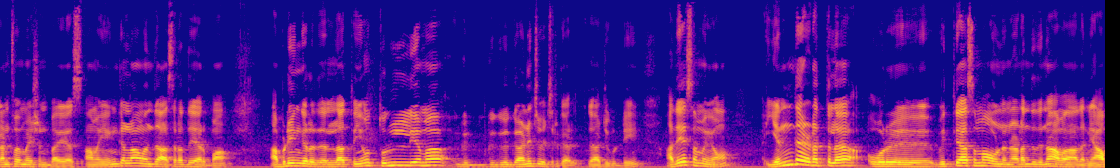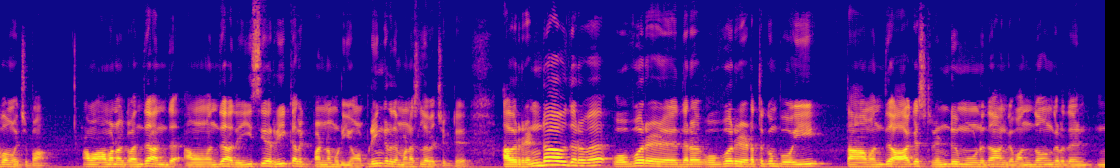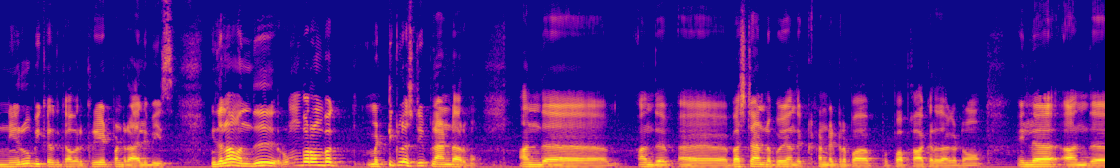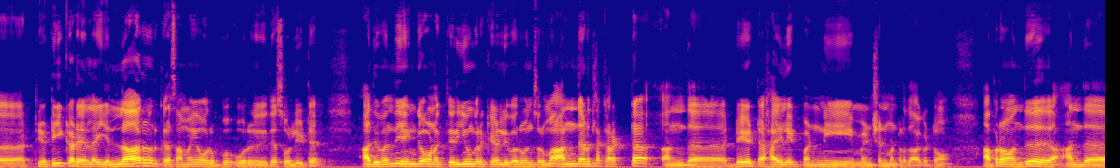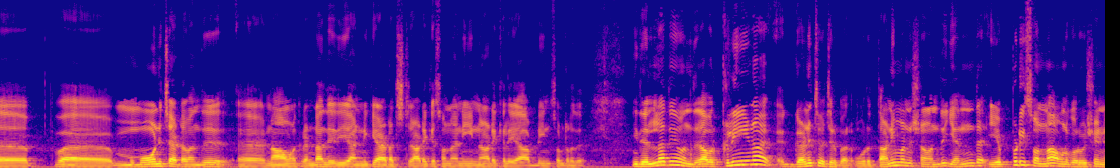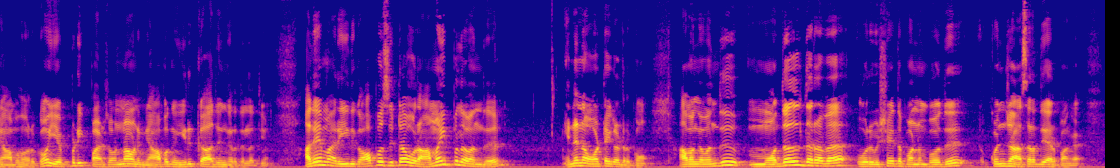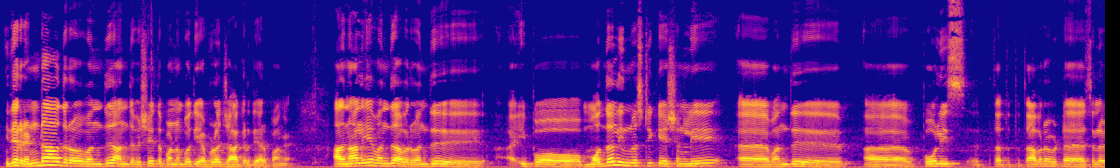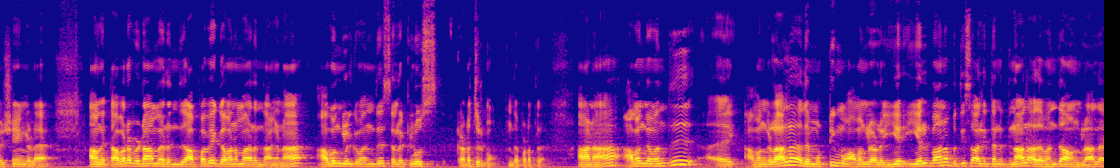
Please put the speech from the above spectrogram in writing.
கன்ஃபர்மேஷன் பயஸ் அவன் எங்கெல்லாம் வந்து அசரதையாக இருப்பான் அப்படிங்கிறது எல்லாத்தையும் துல்லியமாக கணிச்சு வச்சுருக்காரு ஜார்ஜ் குட்டி. அதே சமயம் எந்த இடத்துல ஒரு வித்தியாசமாக ஒன்று நடந்ததுன்னா அவன் அதை ஞாபகம் வச்சுப்பான். அவன் அவனுக்கு வந்து அந்த அவன் வந்து அதை ஈஸியாக ரீகலெக்ட் பண்ண முடியும் அப்படிங்கிறத மனசில் வச்சுக்கிட்டு அவர் ரெண்டாவது தடவை ஒவ்வொரு தடவை ஒவ்வொரு இடத்துக்கும் போய் தான் வந்து ஆகஸ்ட் ரெண்டு மூணு தான் அங்கே வந்தோங்கிறத நிரூபிக்கிறதுக்கு அவர் க்ரியேட் பண்ணுற அலிபிஸ். இதெல்லாம் வந்து ரொம்ப ரொம்ப மெட்டிகுலஸ்லி பிளான்டாக இருக்கும். அந்த அந்த பஸ் ஸ்டாண்டில் போய் அந்த கண்டக்டரை பா பா பார்க்குறதாகட்டும் இல்லை அந்த டீ டீ கடையில் எல்லாரும் இருக்கிற சமயம் ஒரு ஒரு இதை சொல்லிட்டு அது வந்து எங்கே உனக்கு தெரியுங்கிற கேள்வி வரும்னு சொல்லும்போது அந்த இடத்துல கரெக்டாக அந்த டேட்டை ஹைலைட் பண்ணி மென்ஷன் பண்ணுறதாகட்டும் அப்புறம் வந்து அந்த மோனிச்சாட்டை வந்து நான் உனக்கு ரெண்டாம் அன்றைக்கே அடைச்சிட்டு அடைக்க சொன்னேன் நீ இன்னும் அடைக்கலையா அப்படின்னு சொல்கிறது இது எல்லாத்தையும் வந்து அவர் க்ளீனாக கணிச்சு வச்சிருப்பார். ஒரு தனி மனுஷன் வந்து எந்த எப்படி சொன்னால் அவனுக்கு ஒரு விஷயம் ஞாபகம் இருக்கும் எப்படி ப சொன்னால் அவனுக்கு ஞாபகம் இருக்காதுங்கிறது எல்லாத்தையும். அதே மாதிரி இதுக்கு ஆப்போசிட்டாக ஒரு அமைப்பில் வந்து என்னென்ன ஓட்டைகள் இருக்கும்? அவங்க வந்து முதல் தடவை ஒரு விஷயத்தை பண்ணும்போது கொஞ்சம் அசரத்தையாக இருப்பாங்க. இதே ரெண்டாவது தடவை வந்து அந்த விஷயத்தை பண்ணும்போது எவ்வளோ ஜாக்கிரதையாக இருப்பாங்க. அதனாலேயே வந்து அவர் வந்து இப்போது முதல் இன்வெஸ்டிகேஷன்லேயே வந்து போலீஸ் த தவற விட்ட சில விஷயங்களை அவங்க தவற விடாமல் இருந்து அப்போவே கவனமாக இருந்தாங்கன்னா அவங்களுக்கு வந்து சில க்ளூஸ் கிடச்சிருக்கும் இந்த படத்தில். ஆனால் அவங்க வந்து அவங்களால அதை முட்டி அவங்களோட இய இயல்பான புத்திசாலித்தனத்தினால் அதை வந்து அவங்களால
